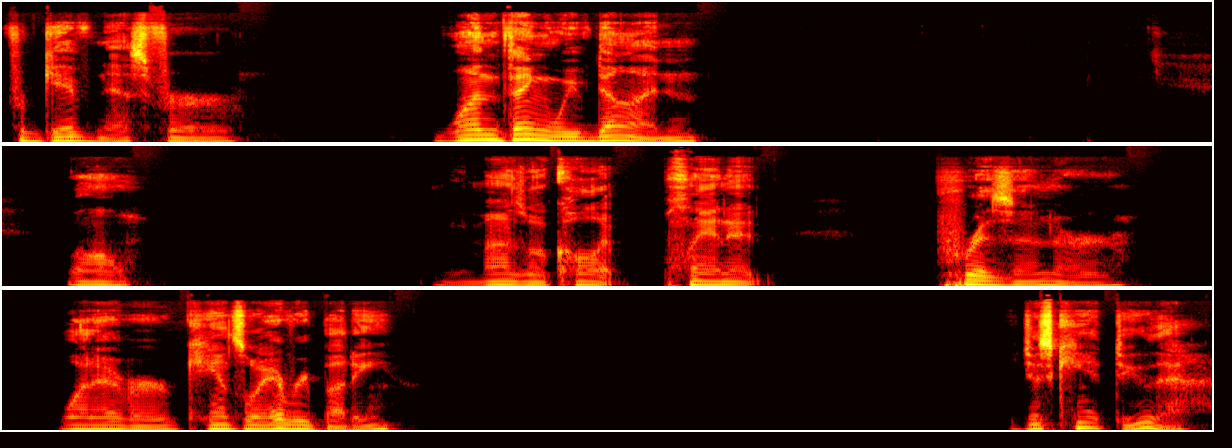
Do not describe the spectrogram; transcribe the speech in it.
forgiveness for one thing we've done, well, you might as well call it planet prison or whatever, cancel everybody. You just can't do that.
